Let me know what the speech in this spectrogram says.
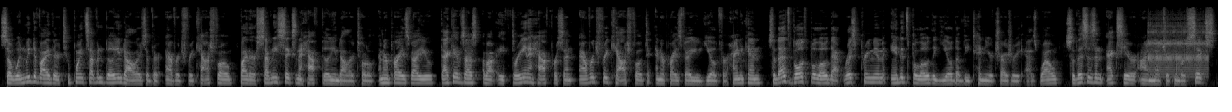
So when we divide their $2.7 billion of their average free cash flow by their $76.5 $3.5 billion total enterprise value. That gives us about a 3.5% average free cash flow to enterprise value yield for Heineken. So that's both below that risk premium and it's below the yield of the 10 year treasury as well. So this is an X here on metric number six,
